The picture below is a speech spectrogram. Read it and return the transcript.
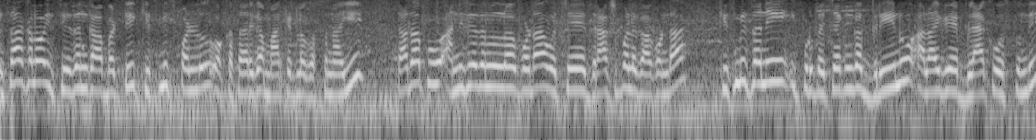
విశాఖలో ఇది సీజన్ కాబట్టి కిస్మిస్ పళ్ళు ఒక్కసారిగా మార్కెట్లోకి వస్తున్నాయి. దాదాపు అన్ని సీజన్లలో కూడా వచ్చే ద్రాక్ష పళ్ళు కాకుండా కిస్మిస్ అని ఇప్పుడు ప్రత్యేకంగా గ్రీను అలాగే బ్లాక్ వస్తుంది.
